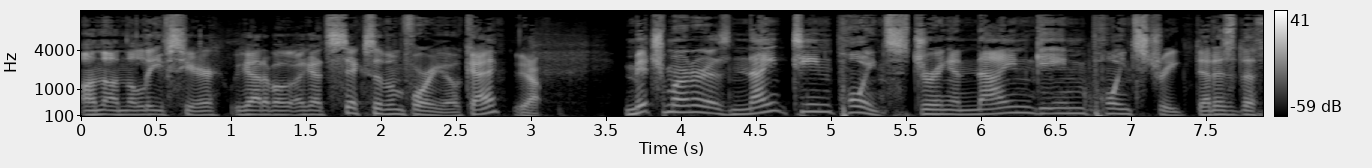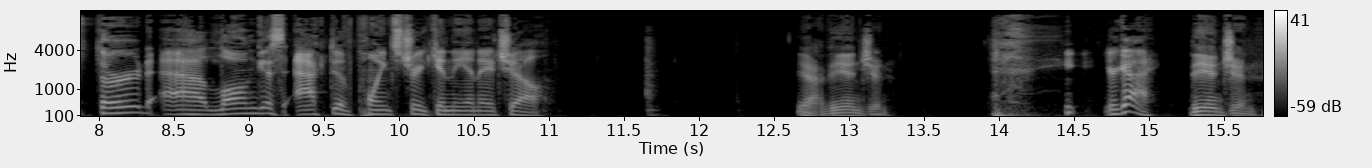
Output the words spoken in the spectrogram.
on on the Leafs here. We got about I got six of them for you. Okay. Yeah. Mitch Marner has 19 points during a nine game point streak. That is the third uh, longest active point streak in the NHL. Yeah, the engine. Your guy. The engine.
